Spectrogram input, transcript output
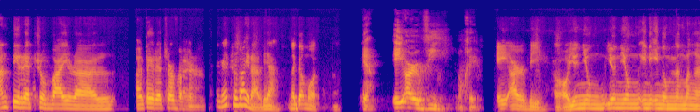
Antiretroviral. Antiretroviral. Retroviral, yeah. Nagamot. Yeah. ARV. Okay. ARV. Oo, yun yung yun yung iniinom ng mga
